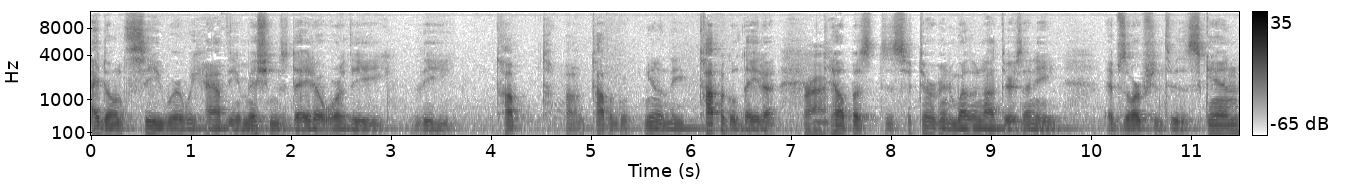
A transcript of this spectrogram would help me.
I don't see where we have the emissions data or the, the top, top- topical, you know, the topical data Right. to help us to determine whether or not there's any absorption through the skin,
